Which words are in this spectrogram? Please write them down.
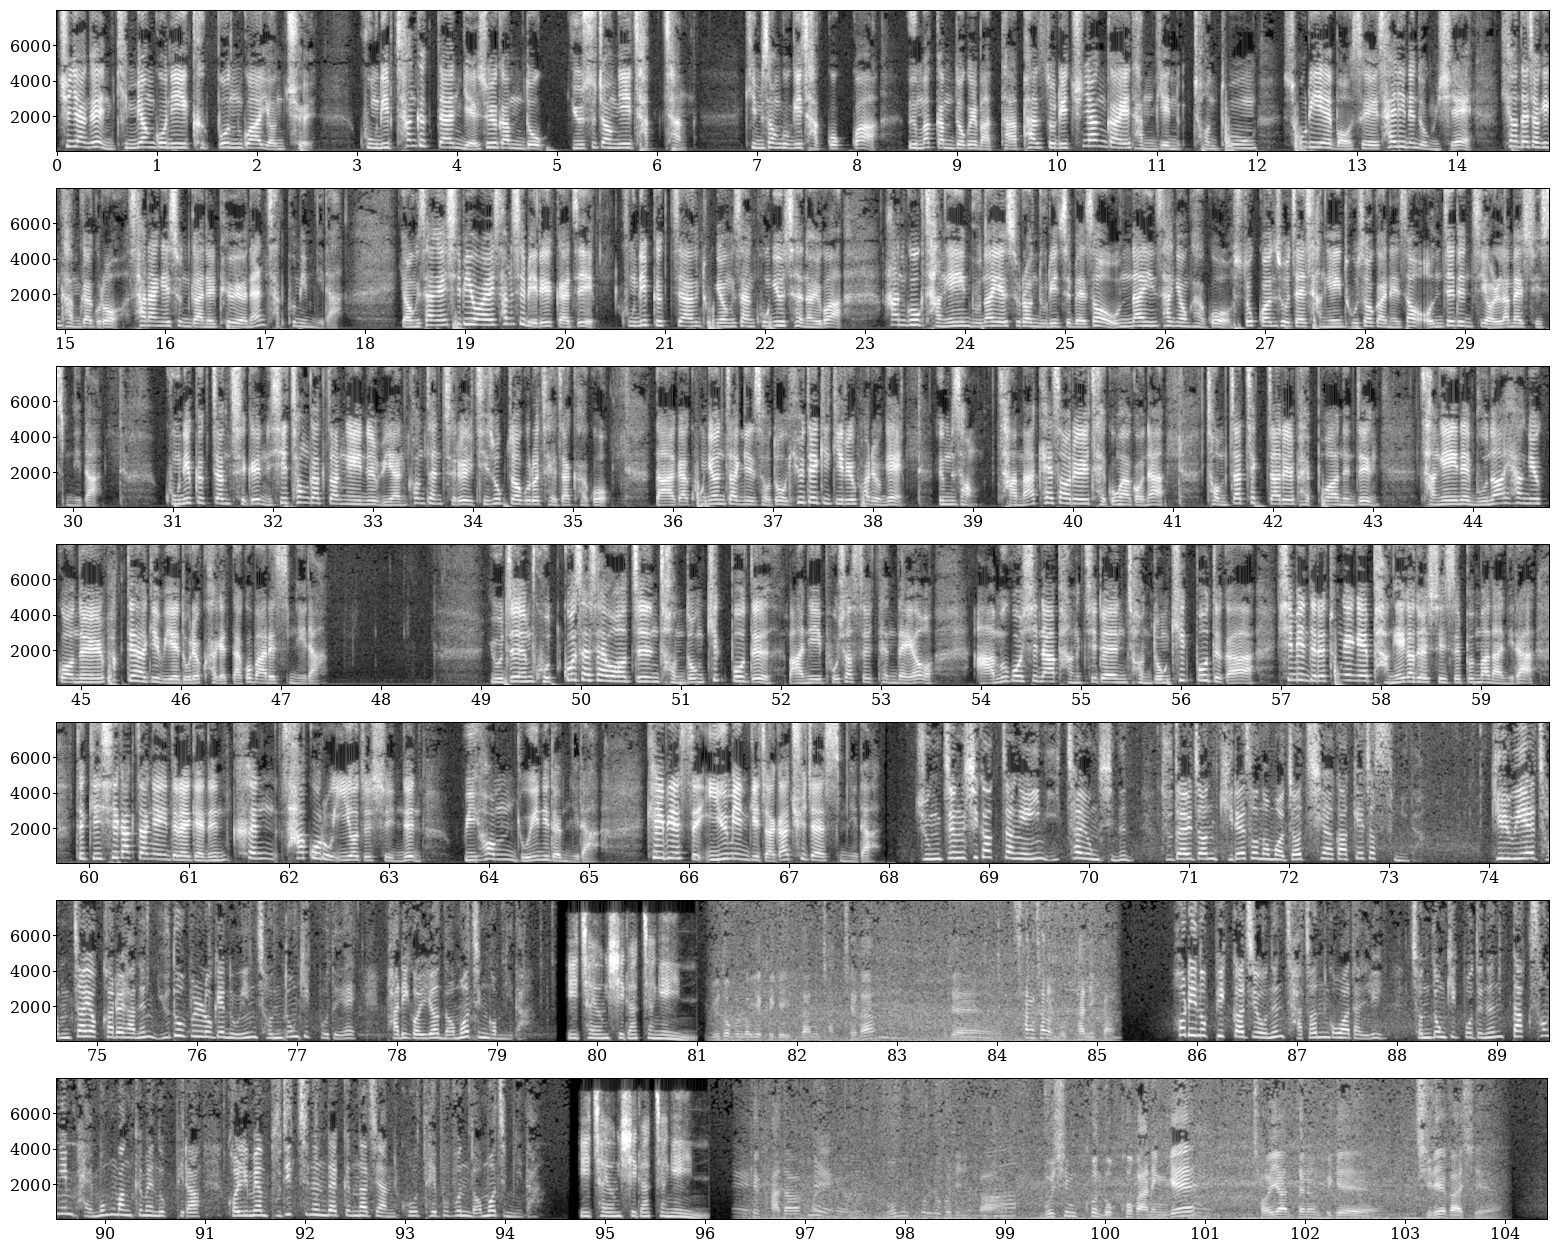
춘향은 김명곤이 극본과 연출, 국립창극단 예술감독 유수정이 작창, 김성국이 작곡과 음악 감독을 맡아 판소리 춘향가에 담긴 전통 소리의 멋을 살리는 동시에 현대적인 감각으로 사랑의 순간을 표현한 작품입니다. 영상은 12월 31일까지 국립극장 동영상 공유 채널과 한국장애인 문화예술원 누리집에서 온라인 상영하고 수도권 소재 장애인 도서관에서 언제든지 열람할 수 있습니다. 국립극장 측은 시청각 장애인을 위한 컨텐츠를 지속적으로 제작하고 나아가 공연장에서도 휴대기기를 활용해 음성, 자막 해설을 제공하거나 점자 책자를 배포하는 등 장애인의 문화 향유권을 확대하기 위해 노력하겠다고 말했습니다. 요즘 곳곳에 세워진 전동 킥보드 많이 보셨을 텐데요. 아무 곳이나 방치된 전동 킥보드가 시민들의 통행에 방해가 될 수 있을 뿐만 아니라 특히 시각장애인들에게는 큰 사고로 이어질 수 있는 위험 요인이 됩니다. KBS 이유민 기자가 취재했습니다. 중증 시각장애인 이차용 씨는 두 달 전 길에서 넘어져 치아가 깨졌습니다. 길 위에 점자 역할을 하는 유도 블록에 놓인 전동 킥보드에 발이 걸려 넘어진 겁니다. 이차용 시각장애인. 유도 블록에 그게 있다는 자체가 이제 상상을 못하니까. 허리 높이까지 오는 자전거와 달리 전동 킥보드는 딱 성인 발목만큼의 높이라 걸리면 부딪히는 데 끝나지 않고 대부분 넘어집니다. 이차용 시각장애인. 이렇게 가다가 네. 몸이 쏠려버리니까 아. 무심코 놓고 가는 게 네. 저희한테는 그게 지뢰밭이에요.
